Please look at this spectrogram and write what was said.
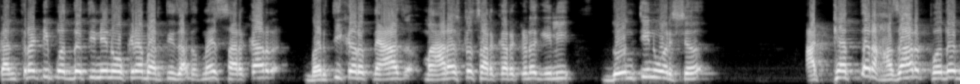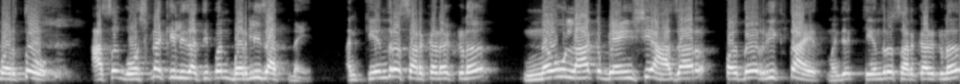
कंत्राटी पद्धतीने नोकऱ्या भरती जातात. म्हणजे सरकार भरती करत नाही. आज महाराष्ट्र सरकारकडे गेली दोन तीन वर्ष अठ्याहत्तर हजार पद भरतो असं घोषणा केली जाते पण भरली जात नाही. आणि केंद्र सरकारकडं नऊ लाख ब्याऐंशी हजार पद रिक्त आहेत. म्हणजे केंद्र सरकारकडं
